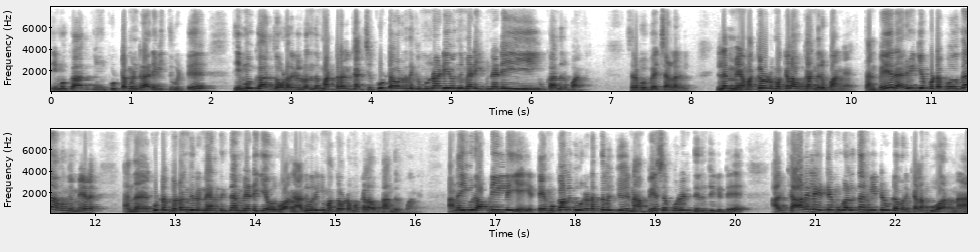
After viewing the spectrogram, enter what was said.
திமுக கூட்டம் என்று அறிவித்து விட்டு திமுக தோழர்கள் வந்து மற்ற கட்சி கூட்டம் வர்றதுக்கு முன்னாடியே வந்து மேடைக்கு பின்னாடி உட்கார்ந்துருப்பாங்க. சிறப்பு பேச்சாளர்கள். இல்லை மே மக்களோட மக்களாக உட்காந்துருப்பாங்க தன் பெயர் அறிவிக்கப்பட்ட போது தான் அவங்க மேலே அந்த கூட்டம் தொடங்குகிற நேரத்துக்கு தான் மேடைக்கே வருவாங்க. அது வரைக்கும் மக்களோட மக்களாக உட்காந்துருப்பாங்க ஆனால் இவர் அப்படி இல்லையே. எட்டே முக்காலுக்கு ஒரு இடத்துலக்கு நான் பேச போகிறேன்னு தெரிஞ்சுக்கிட்டு அது காலையில் எட்டே முக்காலுக்கு தான் வீட்டை விட்டு அவர் கிளம்புவார்னா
